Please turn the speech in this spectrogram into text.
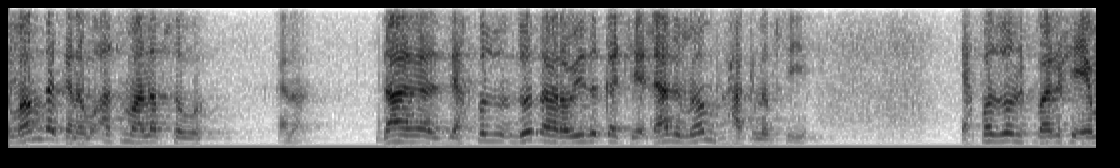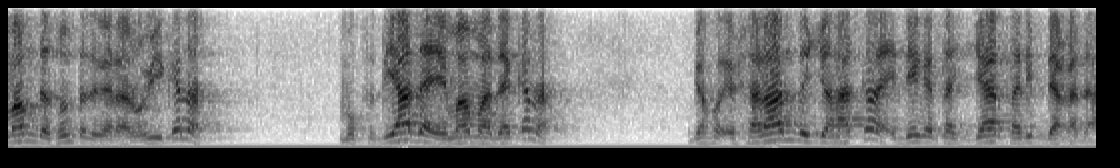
امام ده کنه اسمان نفسه کنه دا د خپل دوه روي ده چې دا امام حق نفسي احفظ الفرش امام د سنت د وراروي کنه مقتدیا د امام ده کنه بیا خو اشاران د جهه کنه دغه تشجار تعریف دغه ده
